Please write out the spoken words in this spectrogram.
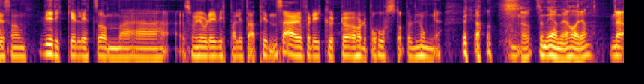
liksom virker litt sånn som vi gjorde i Vippa litt av pinnen, så er det fordi Kurt holder på å hoste opp en lunge. Ja. Ja. Den ene jeg har igjen. Ja.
